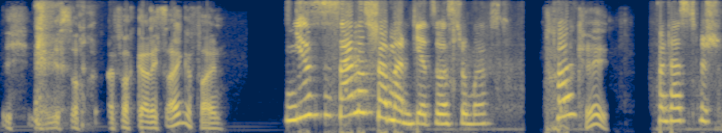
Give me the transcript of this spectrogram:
ich, mir ist doch einfach gar nichts eingefallen. Mir ist alles charmant jetzt, was du machst. Okay. Fantastisch.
